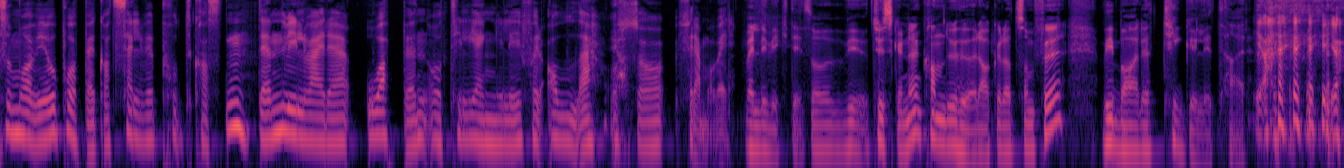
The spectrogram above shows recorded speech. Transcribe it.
Og så må vi jo påpeke at selve podkasten, den vil være åpen og tilgjengelig for alle også fremover. Veldig viktig. Så vi, tyskerne kan du høre akkurat som før. Vi bare tygger litt her. Ja. ja.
